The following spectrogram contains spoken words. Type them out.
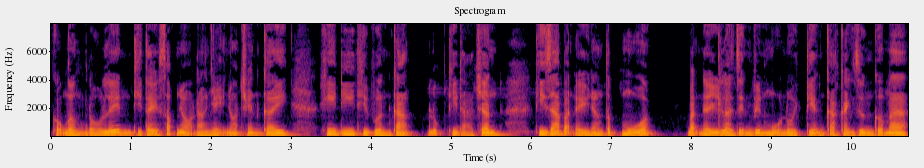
Cậu ngẩng đầu lên thì thấy sóc nhỏ đang nhảy nhót trên cây. Khi đi thì vươn cẳng, lúc thì đá chân. Thì ra bạn ấy đang tập múa. Bạn ấy là diễn viên múa nổi tiếng cả cánh rừng cơ mà.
